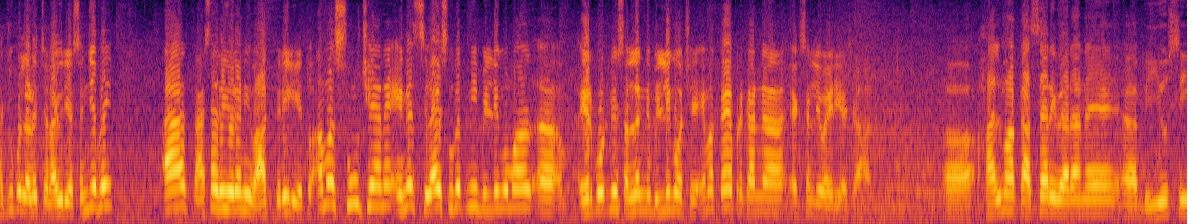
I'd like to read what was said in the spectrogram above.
હજુ પણ લડત ચલાવી રહ્યા છે. સંજયભાઈ આ કાસા રિવેરાની વાત કરી લઈએ તો આમાં શું છે અને એને સિવાય સુરતની બિલ્ડિંગોમાં એરપોર્ટની સંલગ્ન બિલ્ડિંગો છે, એમાં કયા પ્રકારના એક્શન લેવાઈ રહ્યા છે હાલ? હાલમાં કાસા રિવેરાને બીયુસી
